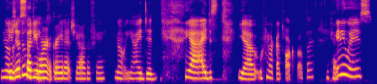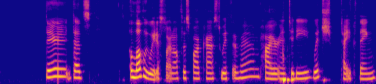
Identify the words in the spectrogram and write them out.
no, you just said you weren't great at geography. No, yeah, I did. yeah, I just. Yeah, we're not gonna talk about that. Okay. Anyways, there. That's a lovely way to start off this podcast with a vampire entity, witch type thing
